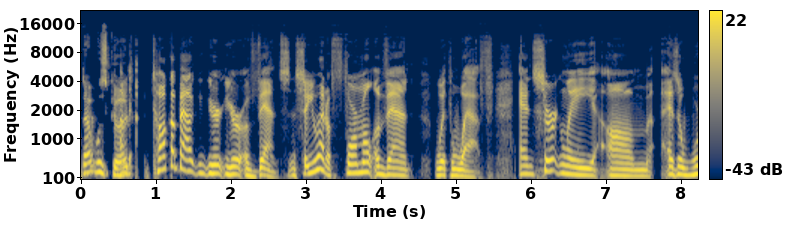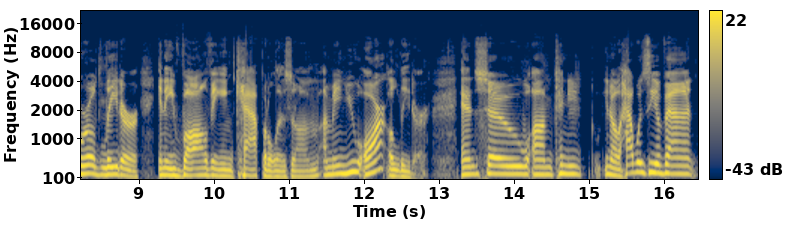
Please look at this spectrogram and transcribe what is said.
that was good. Talk about your your events. And so you had a formal event with WEF, and certainly um, as a world leader in evolving in capitalism, I mean you are a leader. And so um, can you you know how was the event?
